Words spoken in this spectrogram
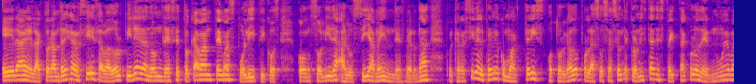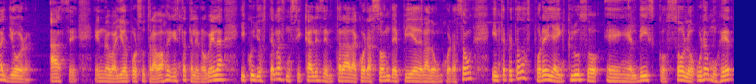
era el actor Andrés García y Salvador Pineda, donde se tocaban temas políticos. Consolida a Lucía Méndez, ¿verdad? Porque recibe el premio como actriz otorgado por la Asociación de Cronistas de Espectáculo de Nueva York hace en Nueva York por su trabajo en esta telenovela y cuyos temas musicales de entrada, Corazón de Piedra, Don Corazón, interpretados por ella incluso en el disco Solo una mujer,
